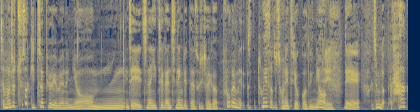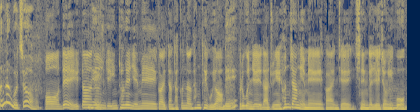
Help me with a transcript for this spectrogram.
자, 먼저 추석 기차표 예매는요, 음, 이제 지난 이틀간 진행됐다는 소식 저희가 프로그램을 통해서도 전해드렸거든요. 네. 네. 지금 다 끝난 거죠? 어, 네. 일단은 네. 이제 인터넷 예매가 일단 다 끝난 상태고요. 네. 그리고 이제 나중에 현장 예매가 이제 진행될 예정이고, 음.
